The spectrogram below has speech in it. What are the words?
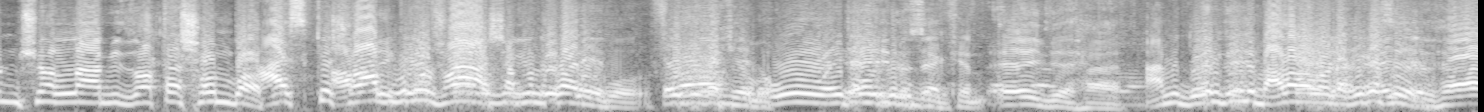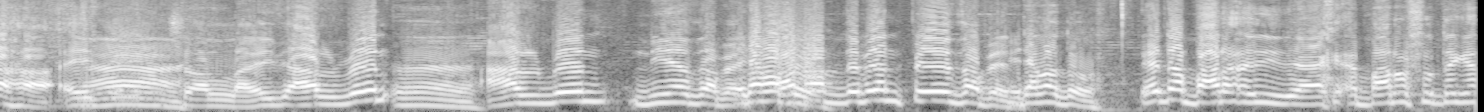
ইনশাআল্লাহ আমি যথাসম্ভব আজকে সবগুলো ফাঁস আপনার দোকানে। করব। এই যে দেখেন, ও, এটা এই দেখেন এই যে হ্যাঁ আমি ধরে কিন্তু ভালো ভালো না ঠিক আছে হ্যাঁ হ্যাঁ এই যে হ্যাঁ। ইনশাআল্লাহ এই যে আসবেন হ্যাঁ। আসবেন নিয়ে যাবেন? অর্ডার দেবেন পেয়ে যাবেন এটা কত এটা বারো- এই যে এক- বারোশো থেকে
